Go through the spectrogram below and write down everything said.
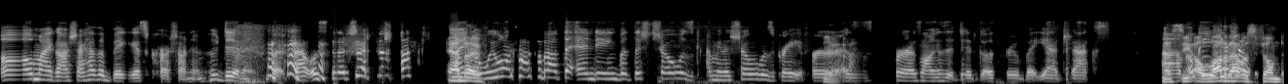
Oh my gosh, I have the biggest crush on him. Who didn't? But that was such a. I know I've... we won't talk about the ending, but the show was. I mean, the show was great for yeah. as for as long as it did go through. But yeah, Jax. Now, um, see, okay, a lot yeah, of that no. was filmed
